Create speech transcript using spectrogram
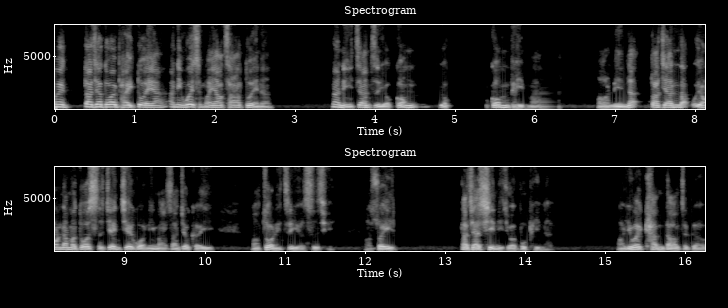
因为大家都会排队啊，啊，你为什么要插队呢？那你这样子有公有公平吗？哦，你那大家那用那么多时间，结果你马上就可以哦做你自己的事情啊，所以大家心里就会不平衡啊，因为看到这个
